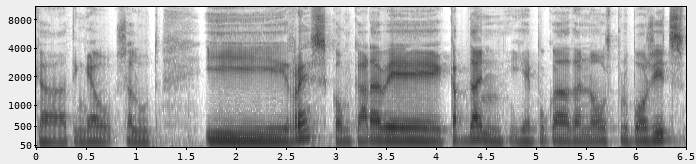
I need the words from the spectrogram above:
que tingueu salut. I res, com que ara ve Cap d'Any i època de nous propòsits,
